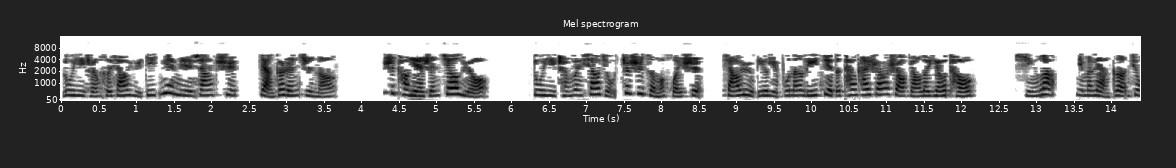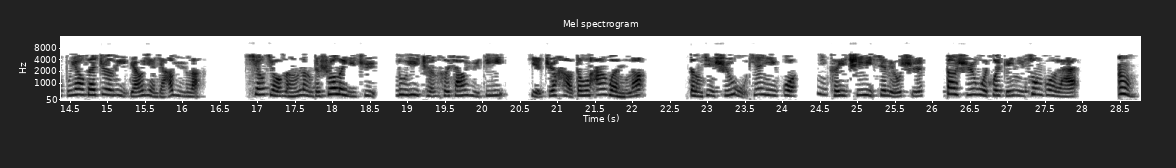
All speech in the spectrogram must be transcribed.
陆亦辰和小雨滴面面相觑，两个人只能是靠眼神交流。杜奕晨问萧九：“这是怎么回事？”小雨滴也不能理解的摊开双手，摇了摇头。行了，你们两个就不要在这里表演哑语了。萧九冷冷的说了一句。陆亦辰和小雨滴也只好都安稳了。等近十五天一过，你可以吃一些流食，到时我会给你送过来。嗯，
